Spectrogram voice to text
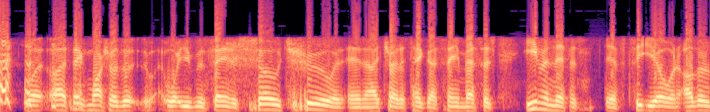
well, I think Marshall, the, what you've been saying is so true, and, and I try to take that same message, even if it's if CEO and other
